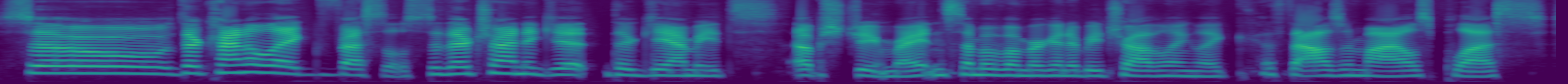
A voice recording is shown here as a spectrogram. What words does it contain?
So, they're kind of like vessels. So, they're trying to get their gametes upstream, right? And some of them are going to be traveling like a thousand miles plus,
